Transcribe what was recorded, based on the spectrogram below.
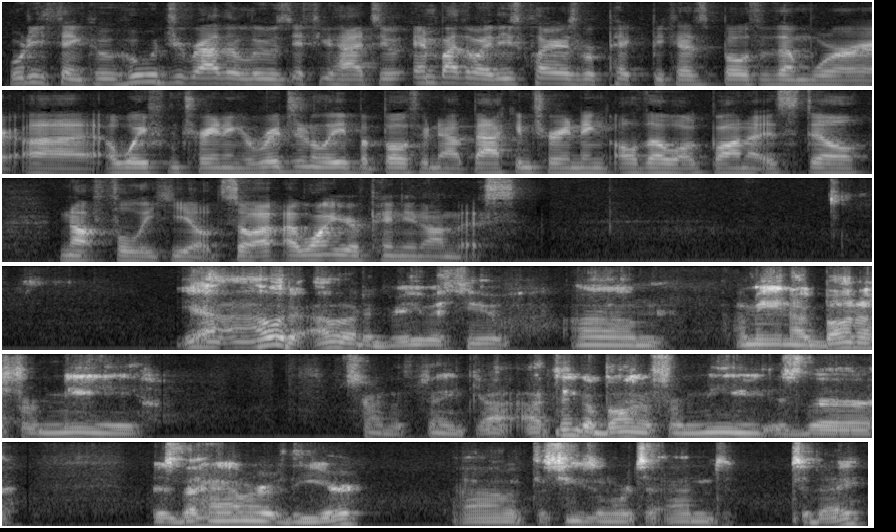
What do you think? Who, who would you rather lose if you had to? And by the way, these players were picked because both of them were uh, away from training originally, but both are now back in training, although Ogbonna is still not fully healed. So I, I want your opinion on this. Yeah, I would I would agree with you. Um, I mean, Ogbonna for me, trying to think. I, I, think Ogbonna for me is the is the hammer of the year. Um, if the season were to end today,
